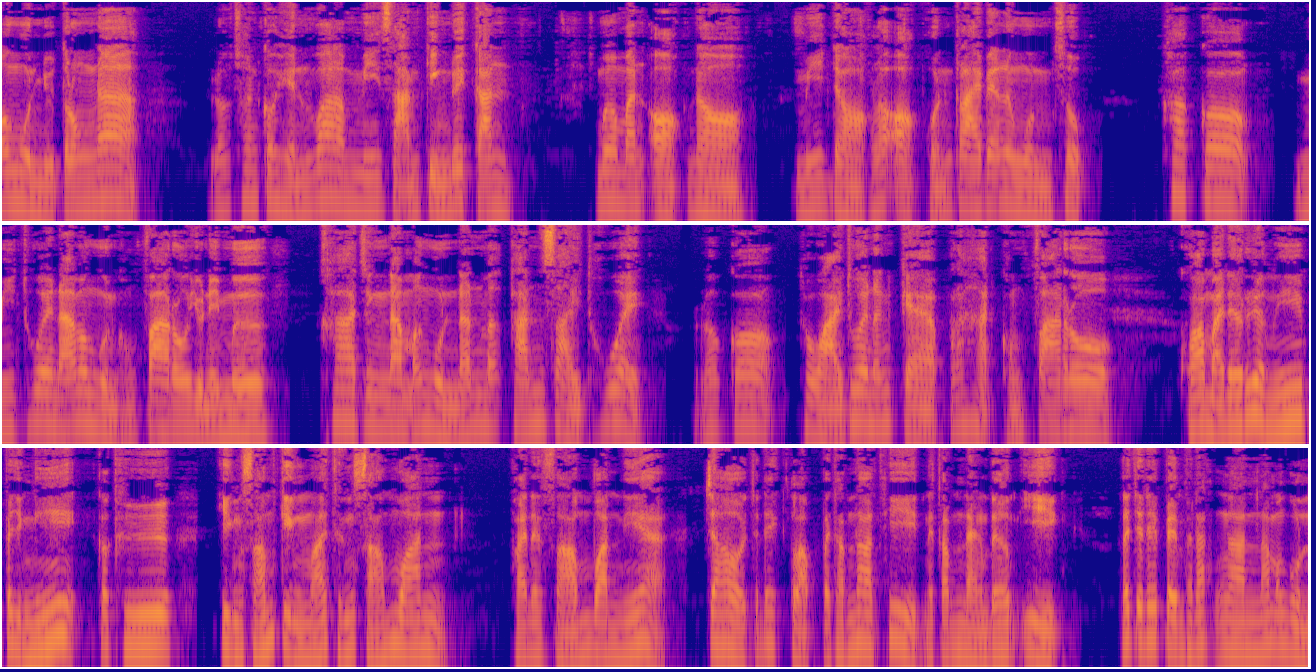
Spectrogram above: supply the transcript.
องุ่นอยู่ตรงหน้า แล้วฉันก็เห็นว่ามีสามกิ่งด้วยกัน เมื่อมันออกหนอ มีดอกแล้วออกผลกลายเป็นองุ่นสุกข้าก็มีถ้วยน้ำองุ่นของฟาโรห์อยู่ในมือข้าจึงนำองุ่นนั้นมาคั้นใส่ถ้วย แล้วก็ถวายถ้วยนั้นแก่พระหัตถ์ของฟาโรห์ความหมายในเรื่องนี้เป็นอย่างนี้ก็คือกิ่งสามกิ่งหมายถึงสามวัน ภายในสามวันเนี้ยเจ้าจะได้กลับไปทำหน้าที่ในตำแหน่งเดิมอีก และจะได้เป็นพนักงานน้ำองุ่น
